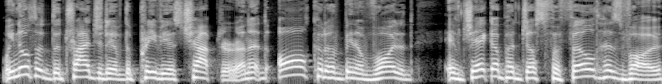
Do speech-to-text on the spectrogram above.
We noted the tragedy of the previous chapter, and it all could have been avoided if Jacob had just fulfilled his vow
